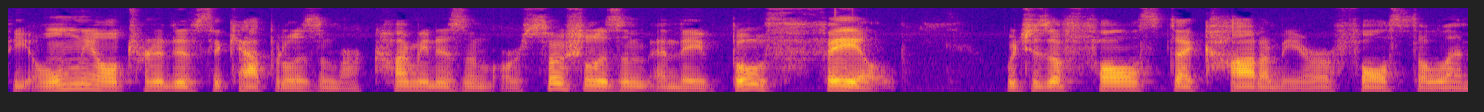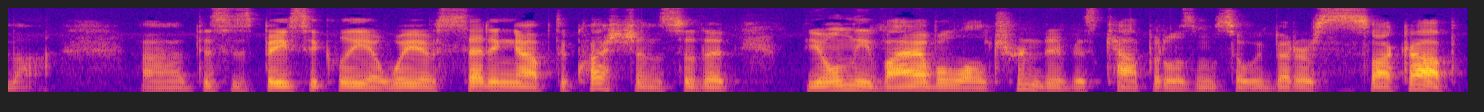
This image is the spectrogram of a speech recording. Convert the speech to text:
the only alternatives to capitalism are communism or socialism, and they've both failed, which is a false dichotomy or a false dilemma. Uh, this is basically a way of setting up the question so that the only viable alternative is capitalism, so we better suck up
